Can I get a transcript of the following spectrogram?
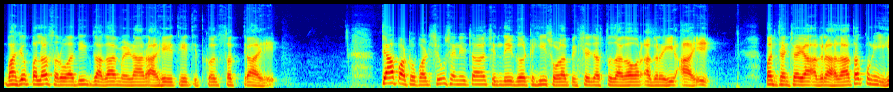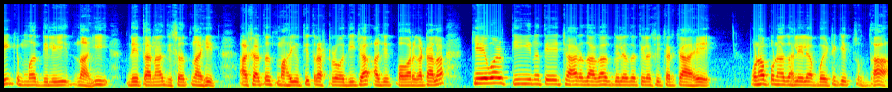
भाजपला सर्वाधिक जागा मिळणार आहेत हे तितकंच सत्य आहे. त्यापाठोपाठ शिवसेनेचा शिंदे गटही सोळापेक्षा जास्त जागावर आग्रही आहे. पण त्यांच्या या आग्रहाला आता कुणीही किंमत दिली नाही देताना दिसत नाहीत. अशातच महायुतीत राष्ट्रवादीच्या अजित पवार गटाला केवळ तीन ते चार जागा दिल्या जातील अशी चर्चा आहे. पुन्हा पुन्हा झालेल्या बैठकीत सुद्धा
